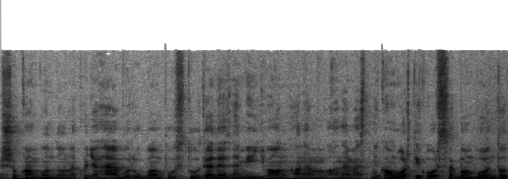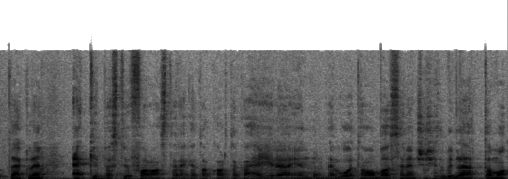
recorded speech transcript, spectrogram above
sokan gondolnak, hogy a háborúban pusztult el, de ez nem így van, hanem, hanem ezt még a Morti korszakban bontották le. Elképesztő falansztereket akartak a helyére. Én de voltam abban a szerencsés hogy láttam a,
